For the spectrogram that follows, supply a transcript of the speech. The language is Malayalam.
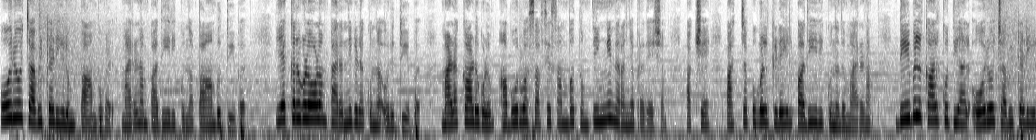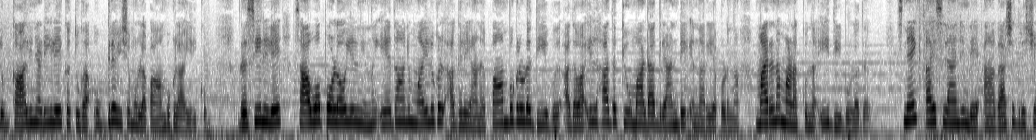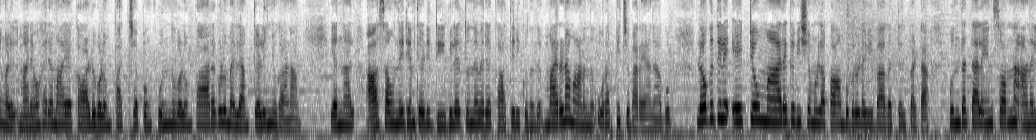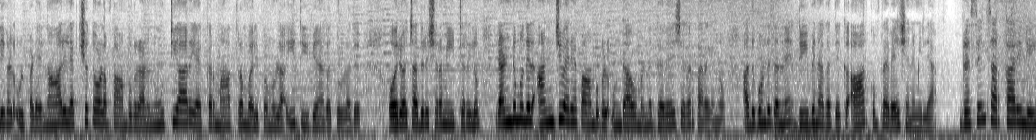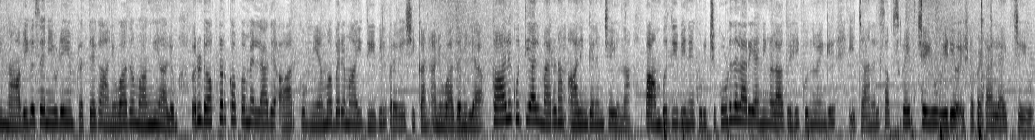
ഓരോ ചവിട്ടടിയിലും പാമ്പുകൾ. മരണം പതിയിരിക്കുന്ന പാമ്പ് ദ്വീപ്. ഏക്കറുകളോളം പരന്നുകിടക്കുന്ന ഒരു ദ്വീപ്. മഴക്കാടുകളും അപൂർവ സസ്യസമ്പത്തും തിങ്ങി നിറഞ്ഞ പ്രദേശം. പക്ഷേ പച്ചപ്പുകൾക്കിടയിൽ പതിയിരിക്കുന്നത് മരണം. ദ്വീപിൽ കാൽക്കുത്തിയാൽ ഓരോ ചവിട്ടടിയിലും കാലിനടിയിലേക്കെത്തുക ഉഗ്രവിഷമുള്ള പാമ്പുകളായിരിക്കും. ബ്രസീലിലെ സാവോപോളോയിൽ നിന്ന് ഏതാനും മൈലുകൾ അകലെയാണ് പാമ്പുകളുടെ ദ്വീപ് അഥവാ ഇൽഹാദ ക്യൂമാഡ ഗ്രാൻഡെ എന്നറിയപ്പെടുന്ന മരണം മണക്കുന്ന ഈ ദ്വീപുള്ളത്. സ്നേക്ക് ഐസ്ലാൻഡിന്റെ ആകാശ ദൃശ്യങ്ങളിൽ മനോഹരമായ കാടുകളും പച്ചപ്പും കുന്നുകളും പാറകളുമെല്ലാം തെളിഞ്ഞു കാണാം. എന്നാൽ ആ സൗന്ദര്യം തേടി ദ്വീപിലെത്തുന്നവരെ കാത്തിരിക്കുന്നത് മരണമാണെന്ന് ഉറപ്പിച്ചു പറയാനാകും. ലോകത്തിലെ ഏറ്റവും മാരക വിഷമുള്ള പാമ്പുകളുടെ വിഭാഗത്തിൽപ്പെട്ട കുന്തത്തലയൻ സ്വർണ അണലികൾ ഉൾപ്പെടെ നാല് ലക്ഷത്തോളം പാമ്പുകളാണ് നൂറ്റിയാറ് ഏക്കർ മാത്രം വലിപ്പമുള്ള ഈ ദ്വീപിനകത്തുള്ളത്. ഓരോ ചതുരശ്ര മീറ്ററിലും രണ്ട് മുതൽ അഞ്ച് വരെ പാമ്പുകൾ ഉണ്ടാവുമെന്ന് ഗവേഷകർ പറയുന്നു. അതുകൊണ്ട് തന്നെ ദ്വീപിനകത്തേക്ക് ആർക്കും പ്രവേശനമില്ല. ബ്രസീൽ സർക്കാരിന്റെയും നാവികസേനയുടെയും പ്രത്യേക അനുവാദം വാങ്ങിയാലും ഒരു ഡോക്ടർക്കൊപ്പമല്ലാതെ ആർക്കും നിയമപരമായി ദ്വീപിൽ പ്രവേശിക്കാൻ അനുവാദമില്ല. കാലുകുത്തിയാൽ മരണം ആലിംഗനം ചെയ്യുന്ന പാമ്പു ദ്വീപിനെ കുറിച്ച് കൂടുതൽ അറിയാൻ നിങ്ങൾ ആഗ്രഹിക്കുന്നുവെങ്കിൽ ഈ ചാനൽ സബ്സ്ക്രൈബ് ചെയ്യൂ. വീഡിയോ ഇഷ്ടപ്പെട്ടാൽ ലൈക്ക് ചെയ്യൂ.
